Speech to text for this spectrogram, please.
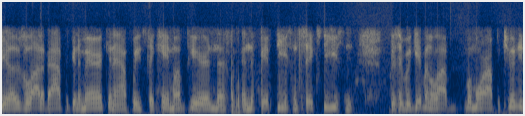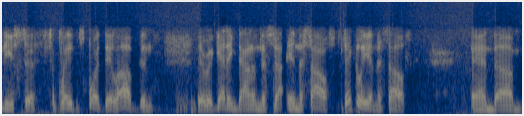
you know, there's a lot of African American athletes that came up here in the in the 50s and 60s, and because they were given a lot more opportunities to to play the sport they loved, and they were getting down in the in the South, particularly in the South. And um,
